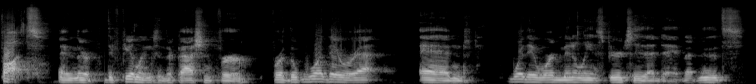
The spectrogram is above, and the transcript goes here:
thoughts and their their feelings and their passion for for the where they were at and where they were mentally and spiritually that day. That I mean, it's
